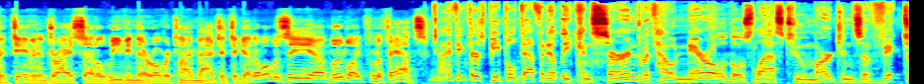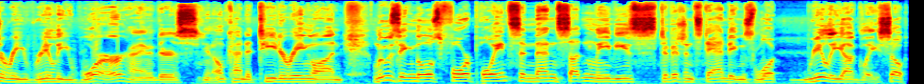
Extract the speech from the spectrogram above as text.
McDavid and Draisaitl weaving their overtime magic together. What was the uh, mood like from the fans? I think there's people definitely concerned with how narrow those last two margins of victory really were. I mean, there's, you know, kind of teetering on losing those four points, and then suddenly these division standings look really ugly. So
